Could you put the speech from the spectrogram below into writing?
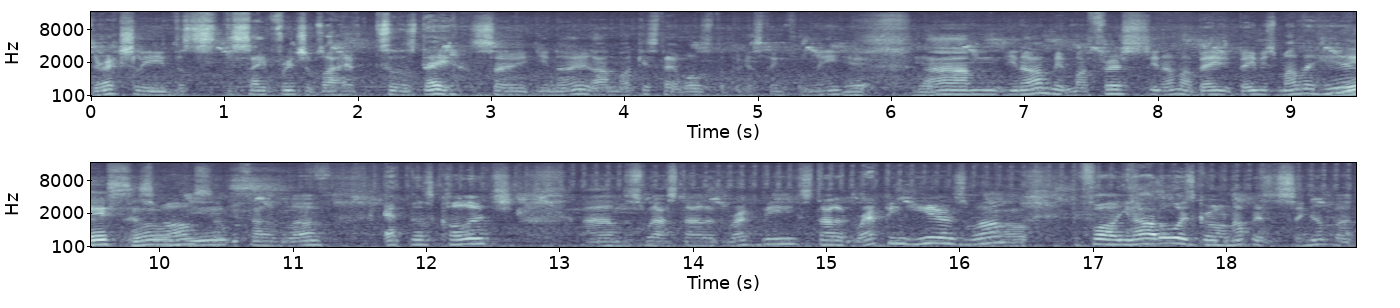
they're actually the, the same friendships I have to this day. So you know, um, I guess that was the biggest thing for me. Yeah. Um, you know, I met my first, you know, my baby baby's mother here Yes, as oh, well. So we yes. fell in love at this college. Um, this is where I started rugby, started rapping here as well. Before, you know, I'd always grown up as a singer, but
